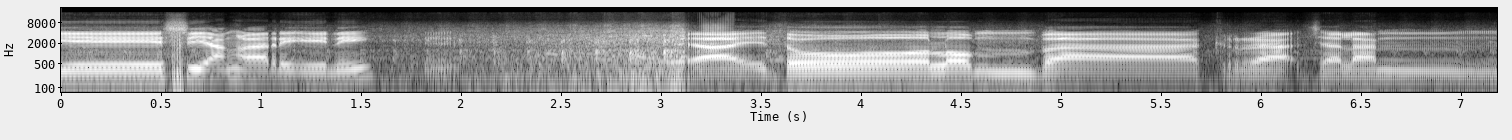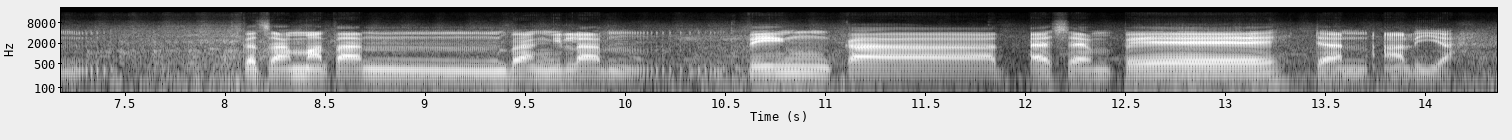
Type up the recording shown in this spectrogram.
siang hari ini yaitu lomba gerak jalan kecamatan Bangilan tingkat SMP dan aliyah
